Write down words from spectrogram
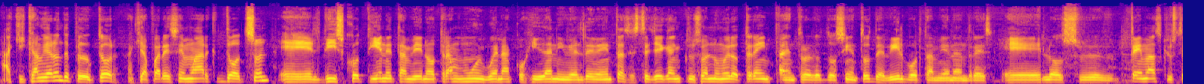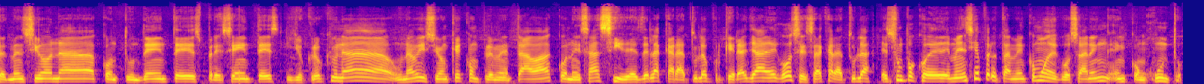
Aquí cambiaron de productor, aquí aparece Mark Dodson, el disco tiene también otra muy buena acogida a nivel de ventas, este llega incluso al número 30 dentro de los 200 de Billboard también Andrés. Eh, los eh, temas que usted menciona, contundentes, presentes, y yo creo que una, una visión que complementaba con esa acidez de la carátula, porque era ya de goce, esa carátula es un poco de demencia, pero también como de gozar en, en conjunto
